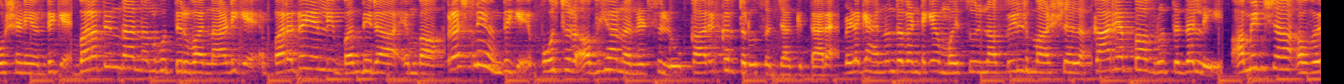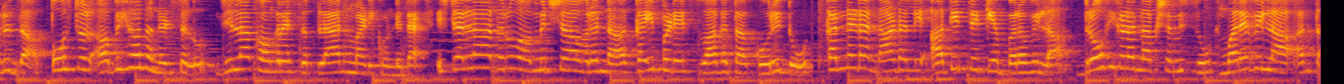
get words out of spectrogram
ಘೋಷಣೆಯೊಂದಿಗೆ ಬರದಿಂದ ನಲಗುತ್ತಿರುವ ನಾಡಿಗೆ ಬರಗೈಯಲ್ಲಿ ಬಂದಿರಾ ಎಂಬ ಪ್ರಶ್ನೆಯೊಂದಿಗೆ ಪೋಸ್ಟರ್ ಅಭಿಯಾನ ನಡೆಸಲು ಕಾರ್ಯಕರ್ತರು ಸಜ್ಜಾಗಿದ್ದಾರೆ. ಬೆಳಗ್ಗೆ ಹನ್ನೊಂದು ಗಂಟೆಗೆ ಮೈಸೂರಿನ ಫೀಲ್ಡ್ ಮಾರ್ಷಲ್ ಕಾರ್ಯಪ್ಪ ವೃತ್ತದಲ್ಲಿ ಅಮಿತ್ ಶಾ ವಿರುದ್ಧ ಪೋಸ್ಟರ್ ಅಭಿಯಾನ ನಡೆಸಲು ಜಿಲ್ಲಾ ಕಾಂಗ್ರೆಸ್ ಪ್ಲಾನ್ ಮಾಡಿಕೊಂಡಿದೆ. ಇಷ್ಟೆಲ್ಲಾದರೂ ಅಮಿತ್ ಶಾ ಅವರನ್ನ ಕೈಪಡೆ ಸ್ವಾಗತ ಕೋರಿದ್ದು, ಕನ್ನಡ ನಾಡಲ್ಲಿ ಆತಿಥ್ಯಕ್ಕೆ ಬರವಿಲ್ಲ. ದ್ರೋಹಿಗಳನ್ನ ಕ್ಷಮಿಸು ಮರೆವಿಲ್ಲ ಅಂತ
